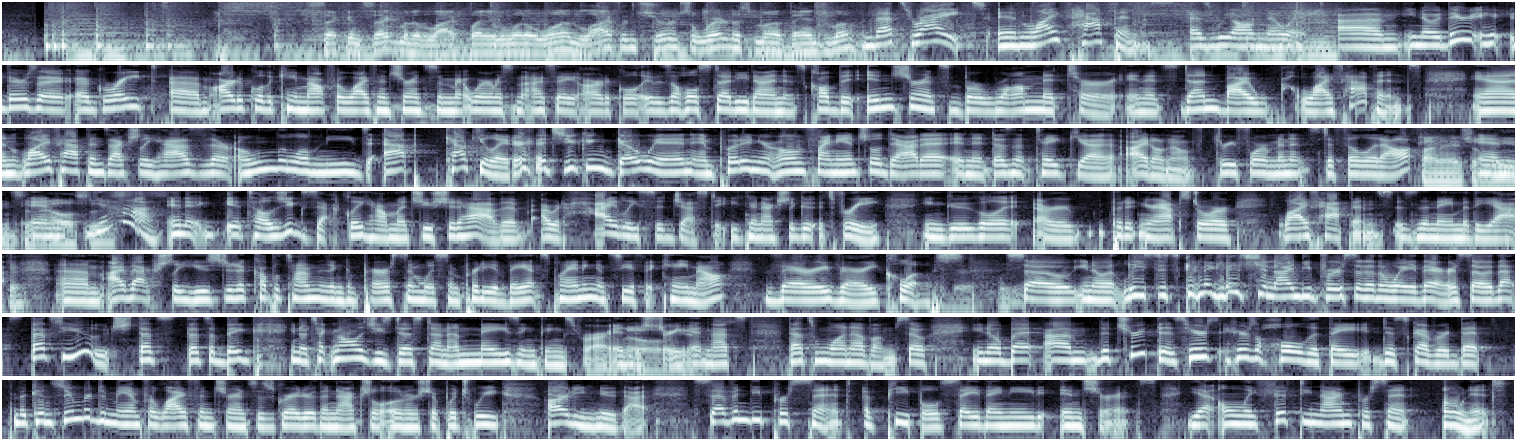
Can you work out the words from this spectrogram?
Second segment of Life Planning 101, Life Insurance Awareness Month, Angela. That's right. And life happens as we all know it. Um, you know, there there's a, a great um, article that came out for Life Insurance Awareness Month. I say article. It was a whole study done. It's called the Insurance Barometer, and it's done by Life Happens. And Life Happens actually has their own little needs app calculator that you can go in and put in your own financial data, and it doesn't take you, I don't know, three, four minutes to fill it out. Financial and, needs and, analysis. Yeah, and it, it tells you exactly how much you should have. I would highly suggest it. You can actually go, it's free. You can Google it or put it in your app store. Life Happens is the name of the app. Okay. Um, I've actually used it a couple times in comparison with some pretty advanced planning and see if it came out very, very close. Very, so, you know, at least it's going to get you 90% of the way there. So that's that's huge. That's that's a big you know technology's just done amazing things for our industry, oh, yes. and that's that's one of them. So you know, but um, the truth is, here's here's a hole that they discovered that the consumer demand for life insurance is greater than actual ownership, which we already knew that. 70% of people say they need insurance, yet only 59% own it.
